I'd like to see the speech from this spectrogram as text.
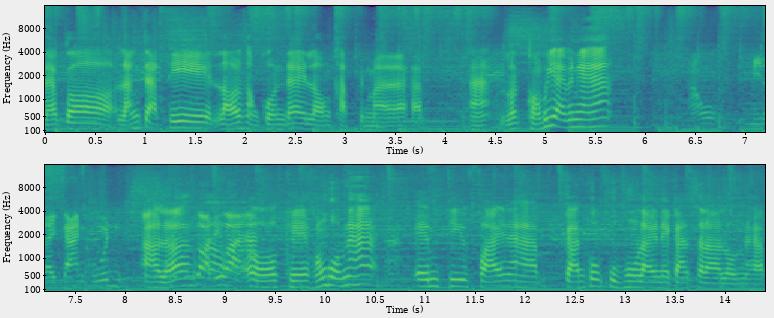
แล้วก็หลังจากที่เราทั้งสองคนได้ลองขับกันมาแล้วครับฮะรถของพี่ใหญ่เป็นไงฮะเอามีรายการคุณอ้าวเหรอคุณก่อนดีกว่าฮะโอเคของผมนะฮะ MG5 นะครับการควบคุมพวงมาลัยในการสลาลมนะครับ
